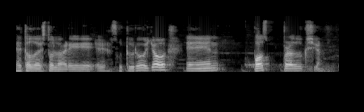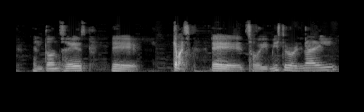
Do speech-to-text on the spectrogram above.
Eh, todo esto lo haré en el futuro yo en postproducción. Entonces, ¿qué más? soy Mr. Ordinary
